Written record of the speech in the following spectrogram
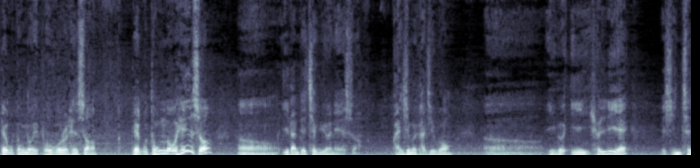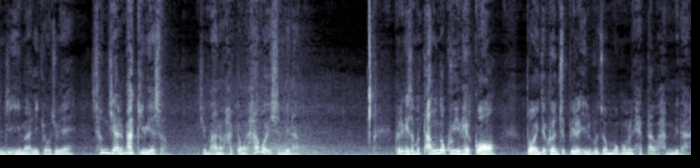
대구 동로회 보고를 해서 대구 동로회에서 어, 이단 대책위원회에서 관심을 가지고 어, 이거 이 현리의 신천지 이만희 교주의 성지화를 막기 위해서 지금 많은 활동을 하고 있습니다. 그렇게 해서 뭐 땅도 구입했고 또 이제 건축비를 일부 좀 모금을 했다고 합니다.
